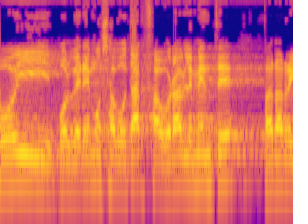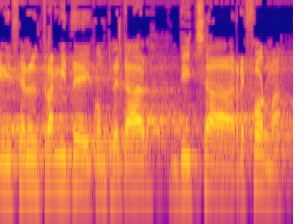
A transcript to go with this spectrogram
hoy volveremos a votar favorablemente para reiniciar el trámite y completar dicha reforma.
